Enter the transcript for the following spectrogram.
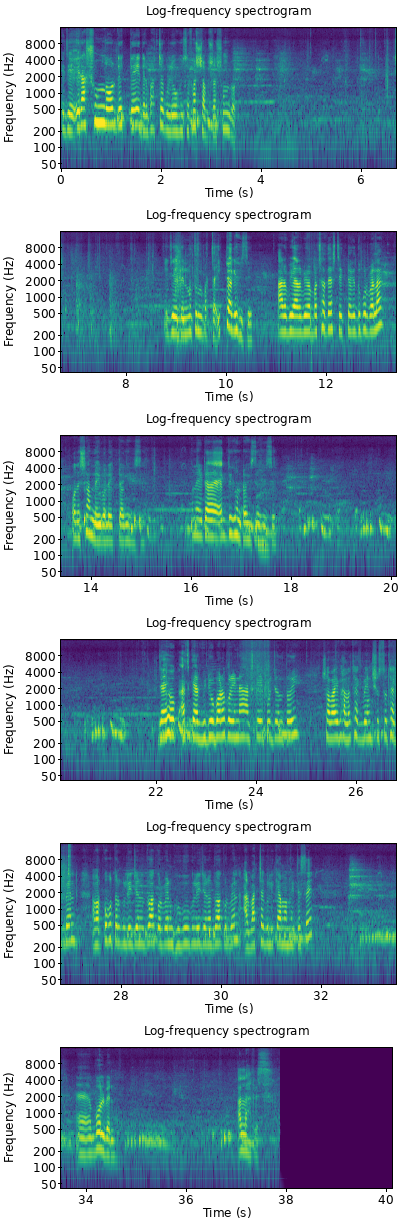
এই যে এরা সুন্দর দেখতে, এদের বাচ্চাগুলিও হয়েছে ফর্সা ফর্সা সুন্দর। এই যে এদের নতুন বাচ্চা, একটু আগে হয়েছে। আরবি আরবি বাচ্চাতে আসছে একটু আগে দুপুরবেলা, ওদের সামনেই বলে একটু আগে হয়েছে। মানে এটা এক দুই ঘণ্টা হয়েছে হয়েছে। যাই হোক, আজকে আর ভিডিও বড় করি না। আজকে এই পর্যন্তই। সবাই ভালো থাকবেন, সুস্থ থাকবেন। আমার কবুতরগুলির জন্য দোয়া করবেন, ঘুঘুগুলির জন্য দোয়া করবেন। আর বাচ্চাগুলি কেমন হইতেছে বলবেন। আল্লাহ হাফেজ।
